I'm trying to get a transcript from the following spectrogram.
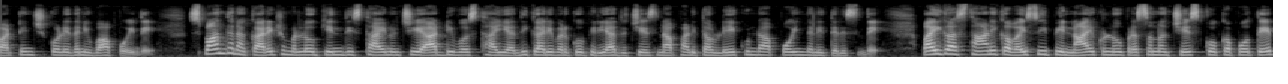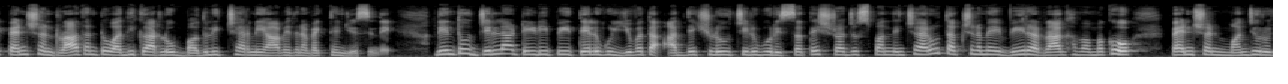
పట్టించుకోలేదని వాపోయింది. స్పందన కార్యక్రమంలో కింది స్థాయి నుంచి ఆర్డీఓ స్థాయి అధికారి వరకు ఫిర్యాదు చేసినా ఫలితం లేకుండా పోయిందని తెలిసిందే. పైగా స్థానిక వైసీపీ నాయకులను ప్రసన్నం చేసుకోకపోతే పెన్షన్ రాదంటూ అధికారులు బదులిచ్చారని ఆవేదన వ్యక్తం చేసింది. దీంతో జిల్లా టీడీపీ తెలుగు యువత అధ్యక్షుడు చిలువూరి సతీష్ రాజు స్పందించారు. తక్షణమే వీర రాఘవమ్మకు పెన్షన్ మంజూరు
